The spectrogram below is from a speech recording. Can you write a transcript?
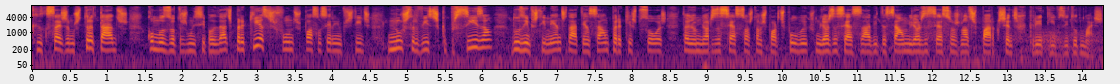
que, que sejamos tratados como as outras municipalidades para que esses fundos possam ser investidos nos serviços que precisam dos investimentos, da atenção, para que as pessoas tenham melhores acessos aos transportes públicos, melhores acessos à habitação, melhores acessos aos nossos parques, centros recreativos e tudo mais.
